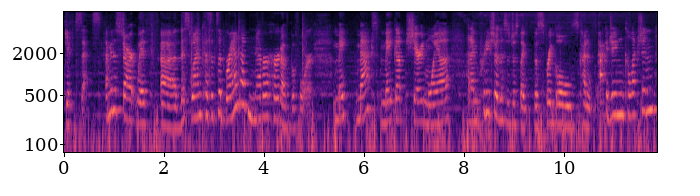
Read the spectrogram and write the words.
gift sets. I'm gonna start with uh, this one because it's a brand I've never heard of before. Make Max Makeup Sherry Moya, and I'm pretty sure this is just like the sprinkles kind of packaging collection.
